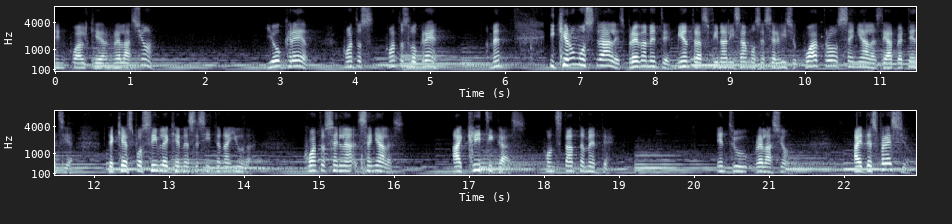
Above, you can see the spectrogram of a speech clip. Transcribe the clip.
en cualquier relación. Yo creo. ¿Cuántos, cuántos lo creen? Amén. Y quiero mostrarles brevemente, mientras finalizamos el servicio, cuatro señales de advertencia de que es posible que necesiten ayuda. Cuatro señales. Hay críticas constantemente en tu relación. Hay desprecio.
